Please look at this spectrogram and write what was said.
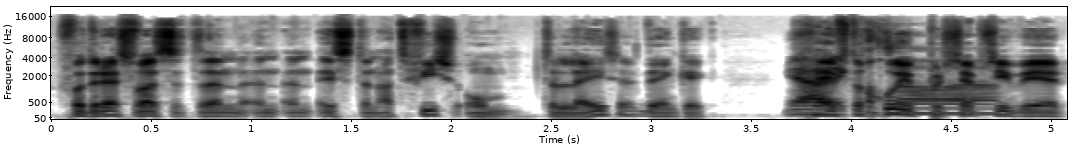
voor de rest was het een, een, een, is het een advies om te lezen, denk ik. Ja, geeft ik een goede wel, perceptie weer.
